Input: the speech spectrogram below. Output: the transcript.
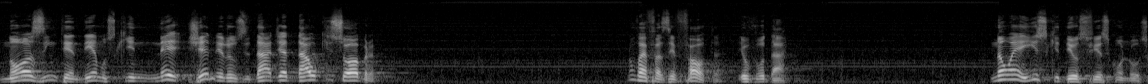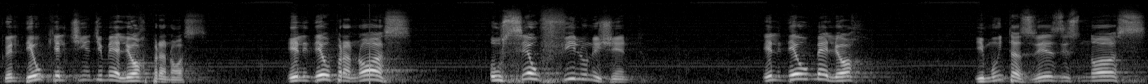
nós entendemos que generosidade é dar o que sobra. Não vai fazer falta? Eu vou dar. Não é isso que Deus fez conosco. Ele deu o que ele tinha de melhor para nós. Ele deu para nós o seu filho unigênito. Ele deu o melhor. E muitas vezes nós,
